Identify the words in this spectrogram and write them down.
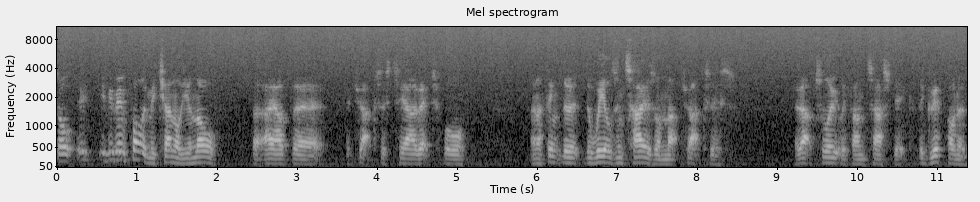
So if you've been following my channel you'll know that I have uh, a Traxxas TRX4 and I think the, the wheels and tyres on that Traxxas are absolutely fantastic. The grip on them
